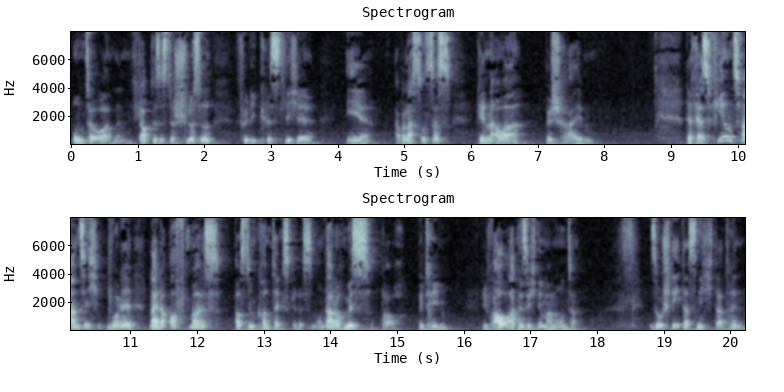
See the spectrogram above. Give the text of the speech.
unterordnen. Ich glaube, das ist der Schlüssel für die christliche Ehe. Aber lasst uns das genauer beschreiben. Der Vers 24 wurde leider oftmals aus dem Kontext gerissen und dadurch Missbrauch betrieben. Die Frau ordne sich dem Mann unter. So steht das nicht da drin.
